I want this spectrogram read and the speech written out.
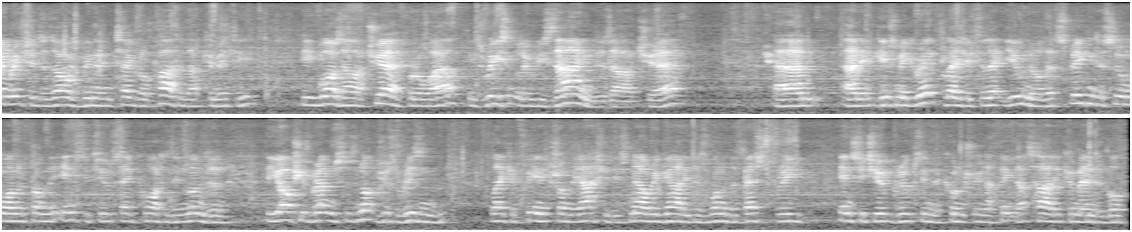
Graham Richards has always been an integral part of that committee. He was our chair for a while. He's recently resigned as our chair. Um, and it gives me great pleasure to let you know that speaking to someone from the Institute's headquarters in London, the Yorkshire branch has not just risen like a phoenix from the ashes, it's now regarded as one of the best free institute groups in the country and I think that's highly commendable.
